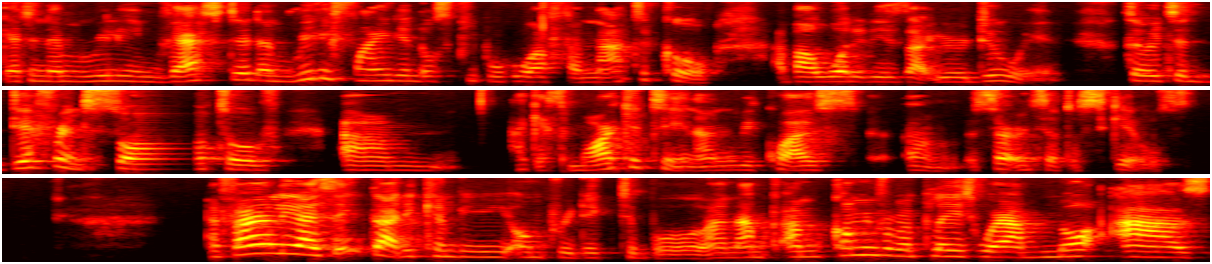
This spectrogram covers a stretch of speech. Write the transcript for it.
getting them really invested, and really finding those people who are fanatical about what it is that you're doing. So it's a different sort of, um, I guess, marketing and requires um, a certain set of skills. And finally, I think that it can be unpredictable. And I'm, I'm coming from a place where I'm not as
